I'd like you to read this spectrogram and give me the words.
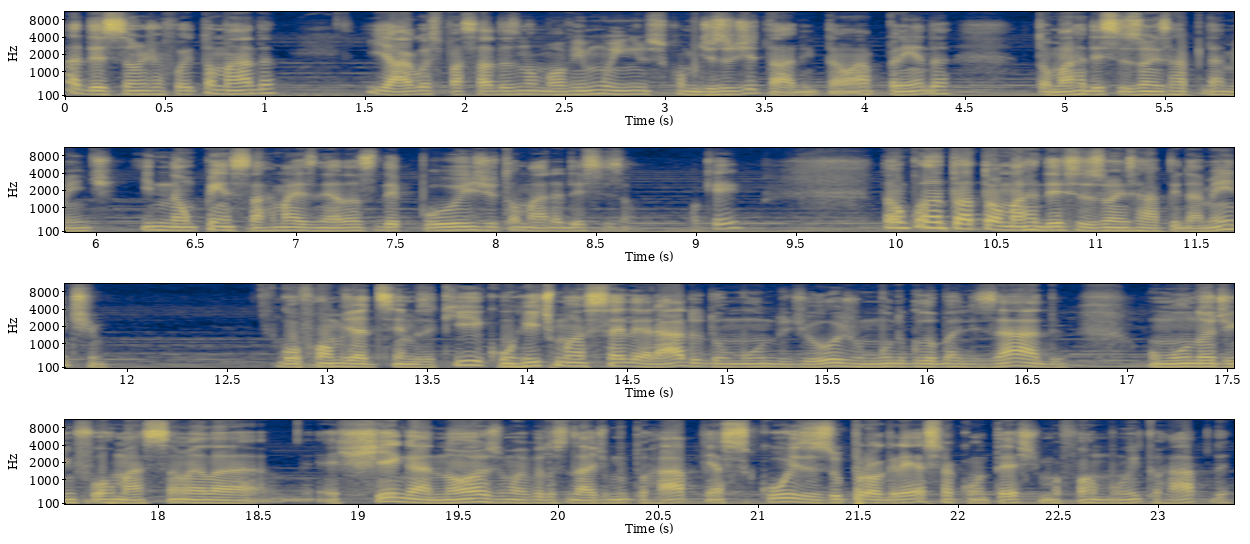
a decisão já foi tomada e águas passadas não movem moinhos, como diz o ditado. Então aprenda a tomar decisões rapidamente e não pensar mais nelas depois de tomar a decisão, ok? Então, quanto a tomar decisões rapidamente, Conforme já dissemos aqui, com o ritmo acelerado do mundo de hoje, um mundo globalizado, um mundo onde a informação ela é, chega a nós de uma velocidade muito rápida, e as coisas, o progresso acontece de uma forma muito rápida,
